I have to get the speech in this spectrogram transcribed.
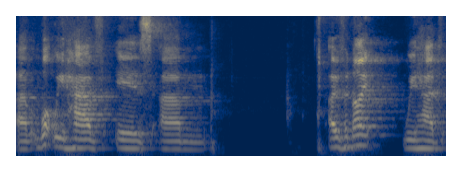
um, what we have is um, overnight we had.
